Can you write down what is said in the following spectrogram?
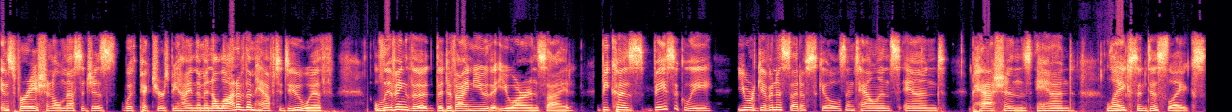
inspirational messages with pictures behind them, and a lot of them have to do with living the, the divine you that you are inside because basically you were given a set of skills and talents and passions and likes and dislikes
